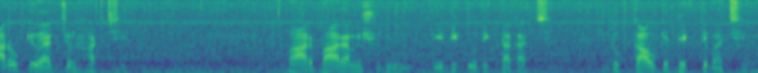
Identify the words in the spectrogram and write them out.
আরও কেউ একজন হাঁটছে। বারবার আমি শুধু এদিক ওদিক তাকাচ্ছি, কিন্তু কাউকে দেখতে পাচ্ছি না।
